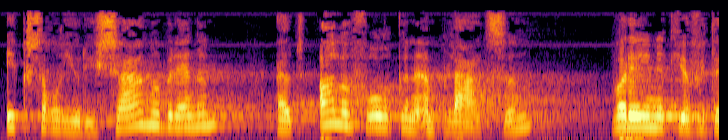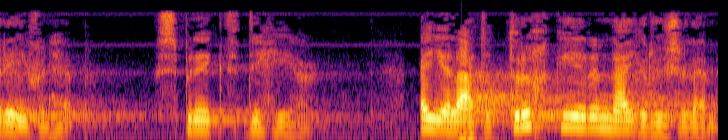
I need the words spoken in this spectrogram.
Ik zal jullie samenbrengen uit alle volken en plaatsen waarin ik je verdreven heb, spreekt de Heer. En je laten terugkeren naar Jeruzalem,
